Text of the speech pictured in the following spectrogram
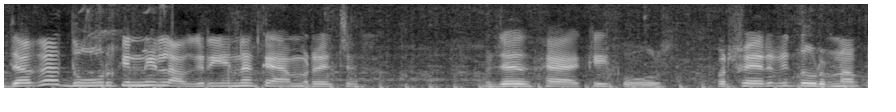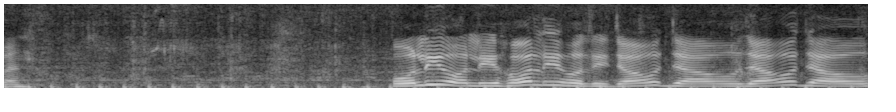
ਜਗ੍ਹਾ ਦੂਰ ਕਿੰਨੀ ਲੱਗ ਰਹੀ ਹੈ ਨਾ ਕੈਮਰੇ 'ਚ? ਜੇ ਹੈ ਕੀ ਕੋਲ ਪਰ ਫਿਰ ਵੀ ਤੁਰਨਾ ਪੈਣਾ। ਹੌਲੀ ਹੌਲੀ ਹੌਲੀ ਹੌਲੀ ਜਾਓ ਜਾਓ ਜਾਓ ਜਾਓ।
